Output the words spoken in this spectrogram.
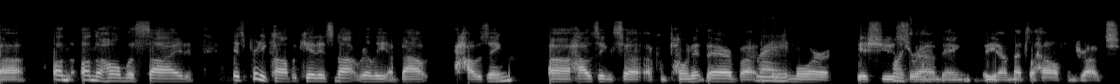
uh, on on the homeless side. It's pretty complicated. It's not really about housing. Uh, housing's a, a component there, but right. there's more issues surrounding you know mental health and drugs.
